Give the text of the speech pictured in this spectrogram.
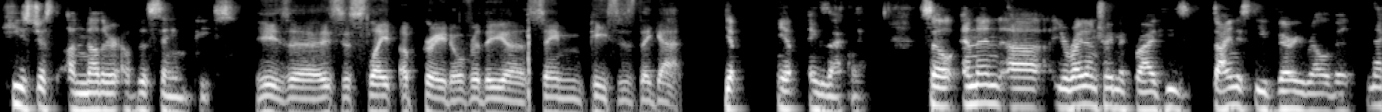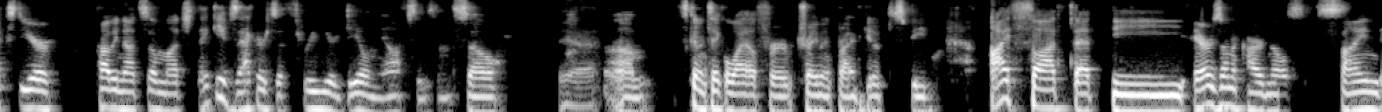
He's just another of the same piece. He's a he's a slight upgrade over the uh, same pieces they got. Yep, yep, exactly. So, and then uh, you're right on Trey McBride. He's dynasty, very relevant. Next year, probably not so much. They gave Zach Ertz a three year deal in the offseason. So Yeah, um, it's going to take a while for Trey McBride to get up to speed. I thought that the Arizona Cardinals signed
